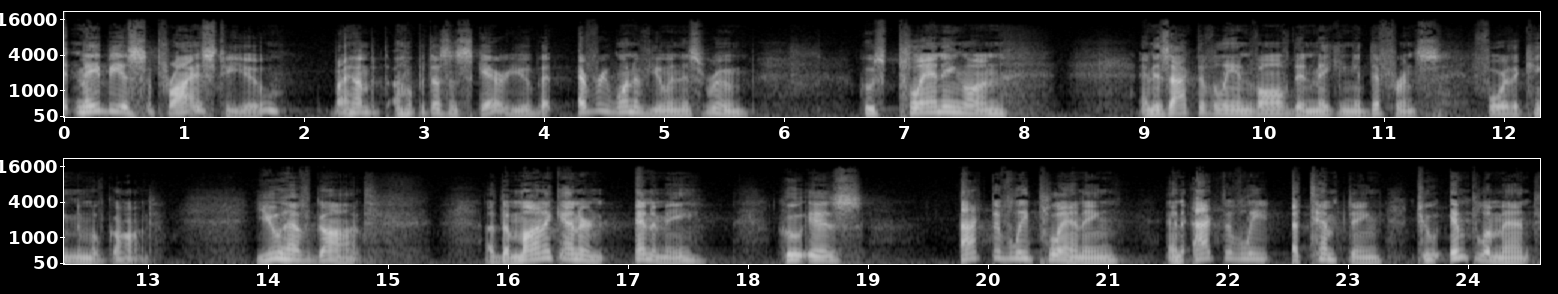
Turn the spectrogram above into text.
it may be a surprise to you, but I hope it doesn't scare you, but every one of you in this room who's planning on and is actively involved in making a difference for the kingdom of God, you have got a demonic enemy who is actively planning and actively attempting to implement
